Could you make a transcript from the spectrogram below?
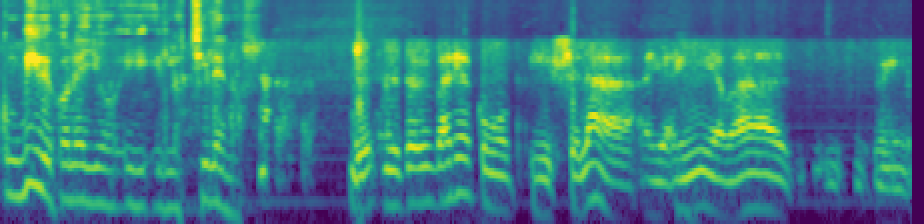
convive con ellos y los chilenos. Yo, yo doy varias como pinceladas, y ahí me llamaba, me,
